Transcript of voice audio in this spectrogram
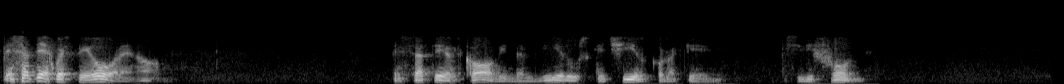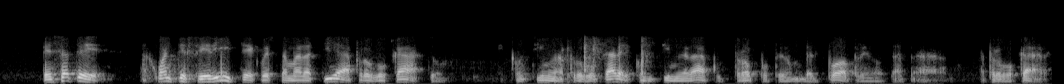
pensate a queste ore, no? Pensate al Covid, al virus che circola, che, che si diffonde. Pensate a quante ferite questa malattia ha provocato e continua a provocare e continuerà purtroppo per un bel po' a, a, a provocare.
